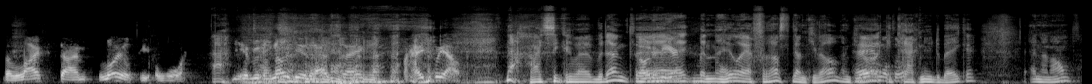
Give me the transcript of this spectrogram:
de Lifetime Loyalty Award. Ah. Die hebben we nog nooit eerder uitgereikt, maar hij is voor jou. Nou, hartstikke bedankt. Oh, uh, ik ben heel erg verrast, dankjewel. dankjewel. Helemaal ik top. krijg nu de beker en een hand.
